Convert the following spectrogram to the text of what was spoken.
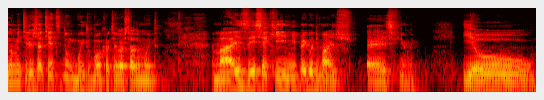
não mentira, eu já tinha tido um muito bom que eu tinha gostado muito. Mas esse aqui me pegou demais, é esse filme. E eu.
